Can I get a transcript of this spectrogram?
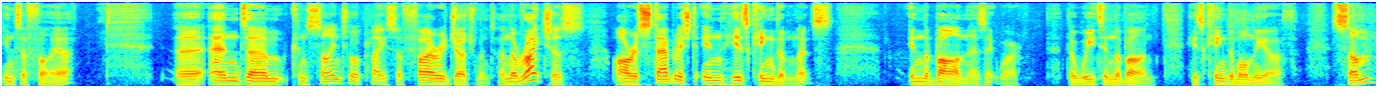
into fire, uh, and um, consigned to a place of fiery judgment. And the righteous are established in his kingdom. That's in the barn, as it were, the wheat in the barn, his kingdom on the earth. Some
